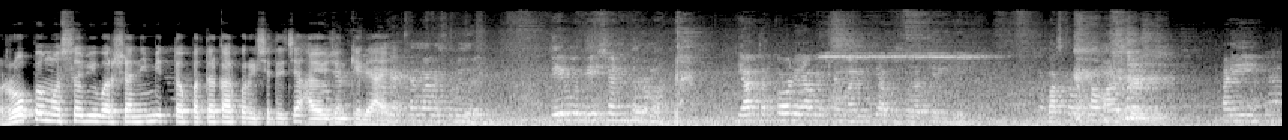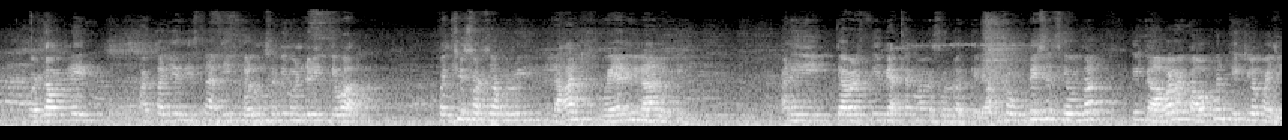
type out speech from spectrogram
रौप्य महोत्सवी वर्षानिमित्त पत्रकार परिषदेचे आयोजन केले आहे. देव देश आणि धर्म या तत्वावर या व्याख्यानमालेची आपण सुरुवात केली आहे. भास्करप्पा महाराष्ट्र आणि वडगावातले आता जे दिसतात ही तरुण सगळी मंडळी तेव्हा पंचवीस वर्षापूर्वी लहान वयाने लहान होती. आणि त्यावेळेस ती व्याख्यानमाला सुरुवात केली. आमचा उद्देशच हे होता की गावाला गाव पण टिकलं पाहिजे.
